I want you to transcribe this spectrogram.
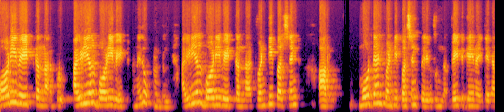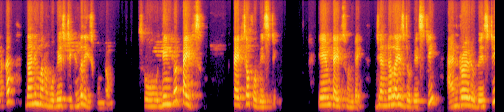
బాడీ వెయిట్ కన్నా ఇప్పుడు ఐడియల్ బాడీ వెయిట్ అనేది ఒకటి ఉంటుంది. ఐడియల్ బాడీ వెయిట్ కన్నా twenty percent or more than twenty percent పెరుగుతుంది వెయిట్ గెయిన్ అయితే కనుక దాన్ని మనం ఒబేసిటీ కింద తీసుకుంటాం. సో దీంట్లో టైప్స్. టైప్స్ ఆఫ్ ఒబేసిటీ ఏం టైప్స్ ఉంటాయి? Generalized obesity android obesity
